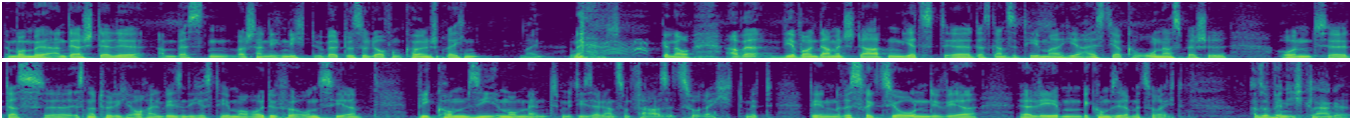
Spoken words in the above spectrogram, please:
Dann wollen wir an der Stelle am besten wahrscheinlich nicht über Düsseldorf und Köln sprechen. Nein, wollen wir nicht. genau. Aber wir wollen damit starten. Jetzt äh, das ganze Thema hier heißt ja Corona-Special. Und äh, das äh, ist natürlich auch ein wesentliches Thema heute für uns hier. Wie kommen Sie im Moment mit dieser ganzen Phase zurecht, mit den Restriktionen, die wir erleben? Wie kommen Sie damit zurecht? Also wenn ich klage,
